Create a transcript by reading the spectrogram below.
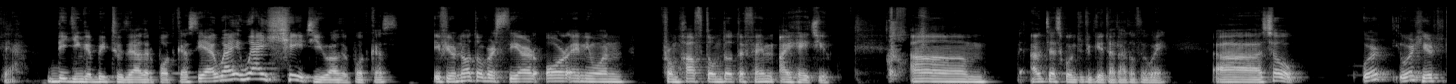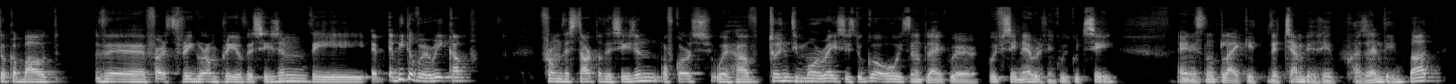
yeah digging a bit to the other podcast. Yeah, I, I hate you, other podcasts. If you're not Oversteer or anyone from Halftone.fm, I hate you. Um, I just wanted to get that out of the way. Uh, so we're we're here to talk about the first three Grand Prix of the season, the a, a, bit of a recap from the start of the season. Of course, we have 20 more races to go. It's not like we're we've seen everything we could see, and it's not like it, the championship has ended. But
